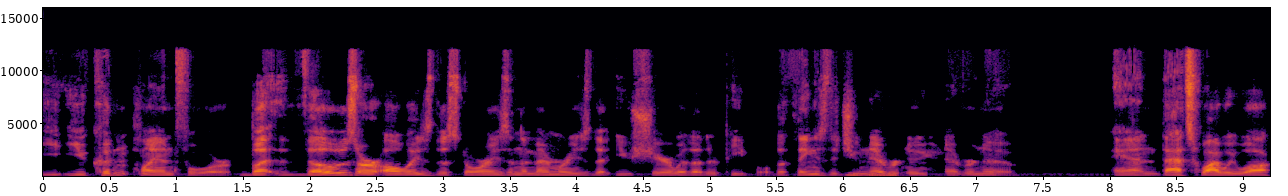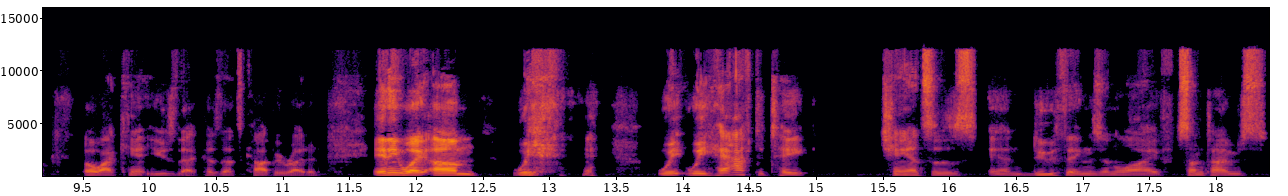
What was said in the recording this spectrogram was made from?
you, couldn't plan for but those are always the stories and the memories that you share with other people the things that you mm-hmm. never knew you never knew. And that's why we walk oh i can't use that because that's copyrighted. Anyway um we we we have to take chances and do things in life sometimes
